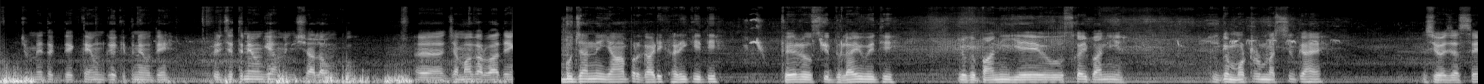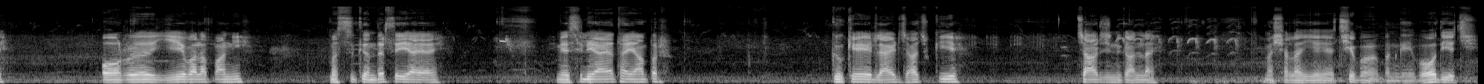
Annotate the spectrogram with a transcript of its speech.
जुम्मे तक देखते हैं उनके कितने होते हैं। फिर जितने होंगे हम इंशाल्लाह उनको जमा करवा देंगे। अबू जान ने यहाँ पर गाड़ी खड़ी की थी, फिर उसकी धुलाई हुई थी, जो कि पानी, ये उसका ही पानी है, क्योंकि मोटर मस्जिद का है, इसी वजह से। और ये वाला पानी मस्जिद के अंदर से ही आया है। मैं इसलिए आया था यहाँ पर, क्योंकि लाइट जा चुकी है, चार्ज निकालना है। माशाल्लाह ये अच्छी बन गई बहुत ही अच्छी।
